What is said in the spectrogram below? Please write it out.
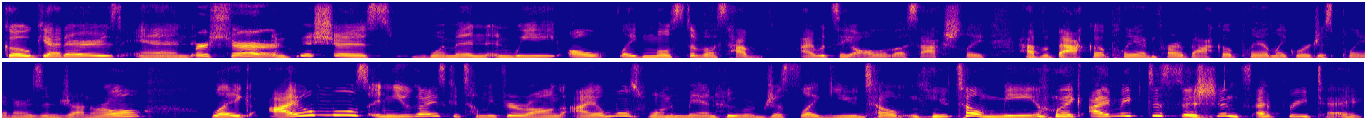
go-getters and for sure. ambitious women and we all like most of us have i would say all of us actually have a backup plan for our backup plan like we're just planners in general like i almost and you guys could tell me if you're wrong i almost want a man who just like you tell you tell me like i make decisions every day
